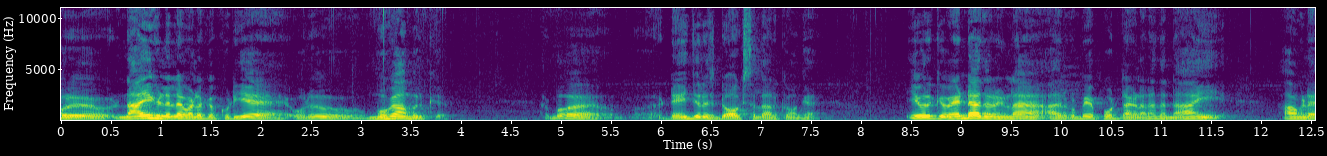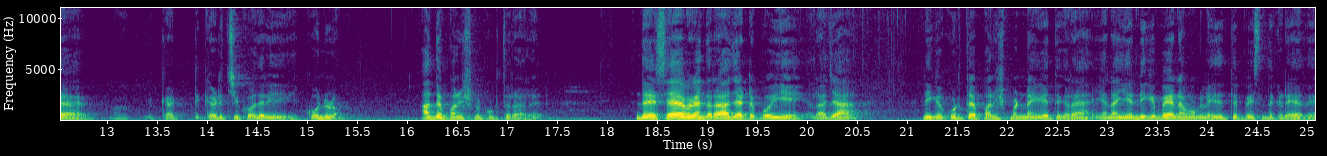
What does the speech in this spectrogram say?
ஒரு நாய்கள் எல்லாம் வளர்க்கக்கூடிய ஒரு முகாம் இருக்குது ரொம்ப டேஞ்சரஸ் டாக்ஸ் எல்லாம் இருக்கும் அங்கே. இவருக்கு வேண்டாதவர்கள்லாம் அதில் ரொம்ப போய் போட்டாங்கன்னா அந்த நாய் அவங்கள கட்டி கடித்து குதறி கொன்னுடும். அந்த பனிஷ்மெண்ட் கொடுத்துறாரு. இந்த சேவகன் அந்த ராஜாட்ட போய் ராஜா நீங்கள் கொடுத்த பனிஷ்மெண்ட் நான் ஏற்றுக்கிறேன் ஏன்னா என்றைக்குமே நான் உங்களை எதிர்த்து பேசுனது கிடையாது.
